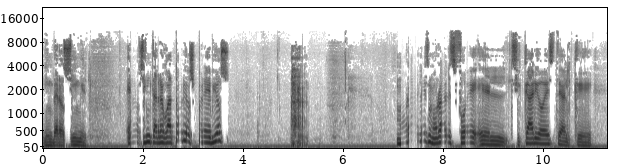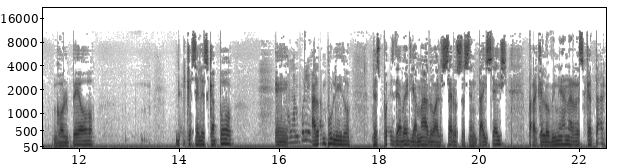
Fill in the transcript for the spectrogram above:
inverosímil. En los interrogatorios previos, Morales, Morales fue el sicario este al que golpeó que se le escapó eh, Alan Pulido. Alan Pulido después de haber llamado al 066 para que lo vinieran a rescatar.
